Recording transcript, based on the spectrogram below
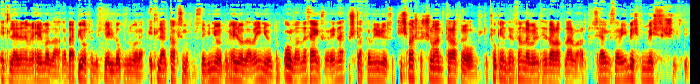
Etiler'den hemen Elmadağ'a kadar bir otobüste 59 numara. Etiler Taksim otobüsüne biniyordum. Elmadağ'da iniyordum. Oradan da sergi sarayına 3 dakikada yürüyorsun. Hiç maç kaçırmadan bir taraftar olmuştum. Çok enteresan da böyle tezahüratlar vardı. Sergi sarayı 5500 kişilikti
